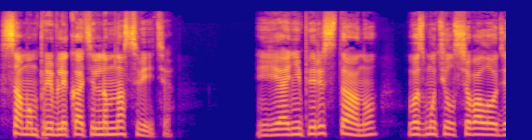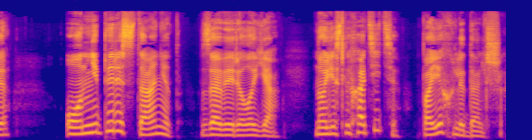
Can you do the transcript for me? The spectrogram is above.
самым привлекательным на свете. Я не перестану, возмутился Володя. Он не перестанет, заверила я. Но если хотите, поехали дальше.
